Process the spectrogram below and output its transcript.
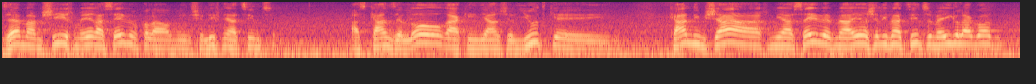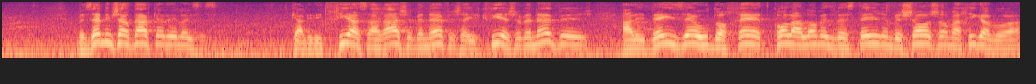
זה ממשיך מעיר הסבב כל העלמין שלפני הצמצום. אז כאן זה לא רק עניין של יודקי, כאן נמשך מהסבב, מהעיר שלפני הצמצום, מהעיגול הגודל. וזה נמשך דווקא על ידי לא יססים. כי על ידי תחייס הרע שבנפש, הכפייה שבנפש, על ידי זה הוא דוחה את כל הלומד והסתירים בשורשום הכי גבוה,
